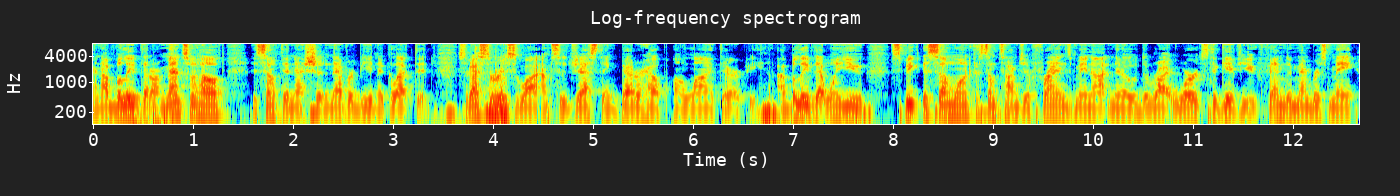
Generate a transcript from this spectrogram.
And I believe that our mental health is something that should never be neglected. So that's the reason why I'm suggesting BetterHelp online therapy. I believe that when you speak to someone, because sometimes your friends may not know the right words to give you, family members may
